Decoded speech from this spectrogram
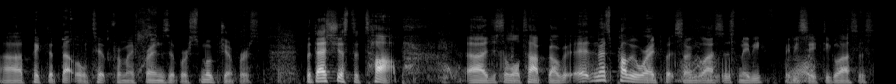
Uh, picked up that little tip from my friends that were smoke jumpers. But that's just the top, uh, just a little top goggle. And that's probably where I'd put sunglasses, maybe, maybe safety glasses.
